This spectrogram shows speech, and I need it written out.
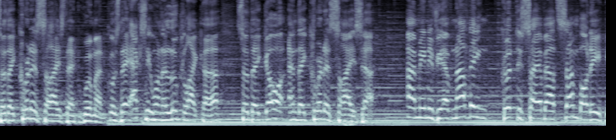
So they criticize that woman because they actually want to look like her. So they go and they criticize her. I mean, if you have nothing good to say about somebody,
